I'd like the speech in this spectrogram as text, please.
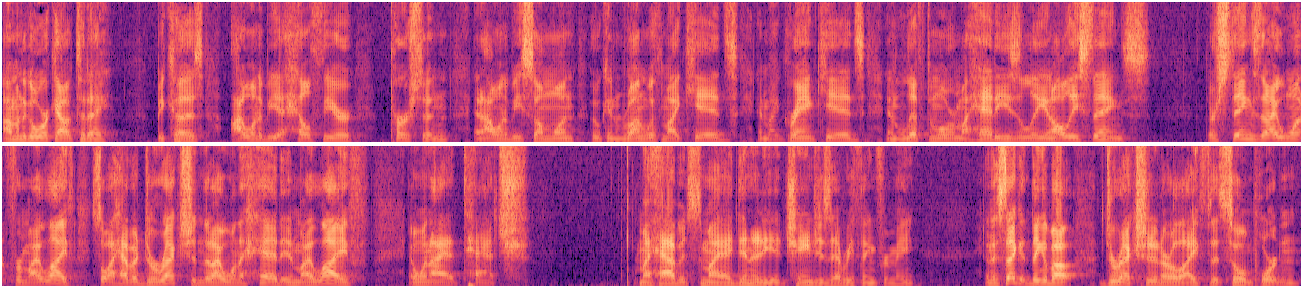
I'm going to go work out today because I want to be a healthier person and I want to be someone who can run with my kids and my grandkids and lift them over my head easily and all these things. There's things that I want for my life, so I have a direction that I want to head in my life. And when I attach my habits to my identity, it changes everything for me. And the second thing about direction in our life that's so important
